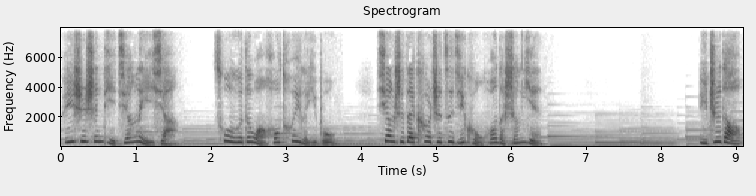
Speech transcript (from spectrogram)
裴师身体僵了一下，错愕地往后退了一步，像是在克制自己恐慌的声音。你知道，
